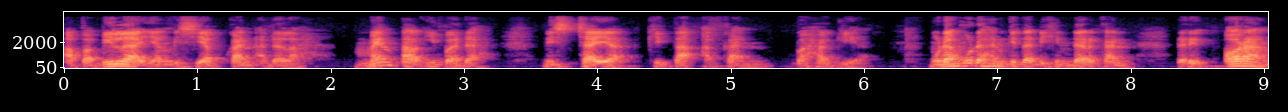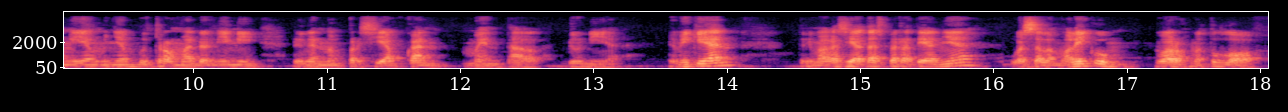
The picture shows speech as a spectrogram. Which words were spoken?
apabila yang disiapkan adalah mental ibadah, niscaya kita akan bahagia. Mudah-mudahan kita dihindarkan dari orang yang menyambut Ramadan ini dengan mempersiapkan mental dunia. Demikian, terima kasih atas perhatiannya. Wassalamualaikum warahmatullahi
